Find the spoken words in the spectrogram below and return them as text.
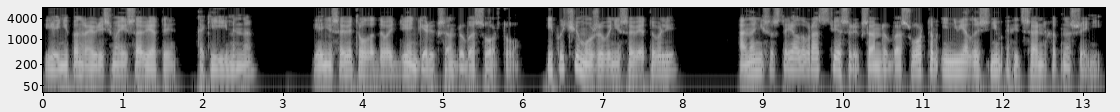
«Ей не понравились мои советы». «Какие именно?» «Я не советовал отдавать деньги Александру Басорту». «И почему же вы не советовали?» Она не состояла в родстве с Александром Басвортом и не имела с ним официальных отношений.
